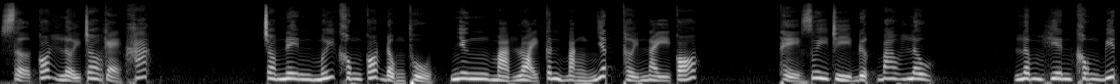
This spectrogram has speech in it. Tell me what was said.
sợ có lợi cho kẻ khác. Cho nên mới không có đồng thủ, nhưng mà loại cân bằng nhất thời này có thể duy trì được bao lâu. Lâm Hiên không biết,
